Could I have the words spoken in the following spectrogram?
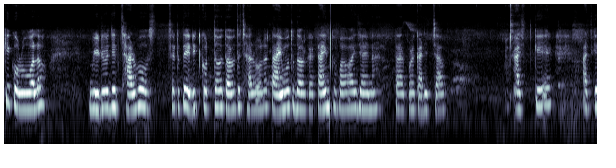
কি করব বলো? ভিডিও যে ছাড়বো, সেটা তো এডিট করতে হবে, তবে তো ছাড়বো বলো। টাইমও তো দরকার টাইম তো পাওয়াই যায় না, তারপরে কাজের চাপ। আজকে আজকে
